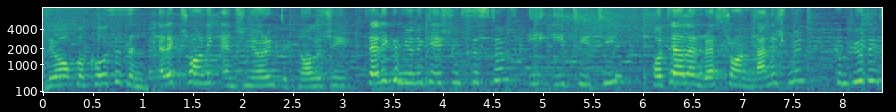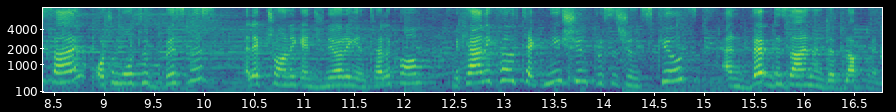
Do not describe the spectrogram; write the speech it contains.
They offer courses in electronic engineering technology, telecommunication systems, EETT, hotel and restaurant management, computing science, automotive business, electronic engineering and telecom, mechanical technician precision skills, and web design and development.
